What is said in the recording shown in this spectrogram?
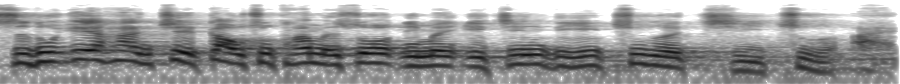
使徒约翰却告诉他们说，你们已经离出了起初的爱。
